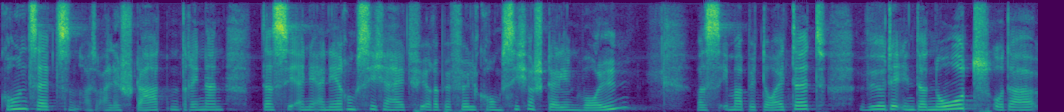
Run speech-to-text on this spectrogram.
Grundsätzen, also alle Staaten drinnen, dass sie eine Ernährungssicherheit für ihre Bevölkerung sicherstellen wollen was immer bedeutet, würde in der Not oder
